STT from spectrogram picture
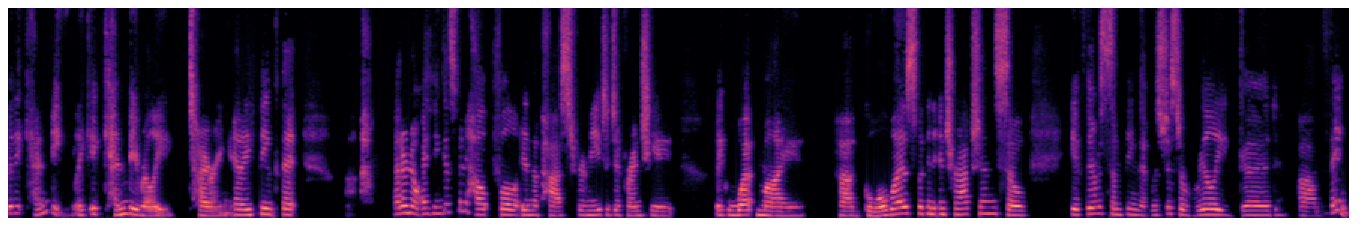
but it can be like it can be really tiring. And I think that I don't know. I think it's been helpful in the past for me to differentiate like what my uh, goal was with an interaction. So if there was something that was just a really good um, thing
